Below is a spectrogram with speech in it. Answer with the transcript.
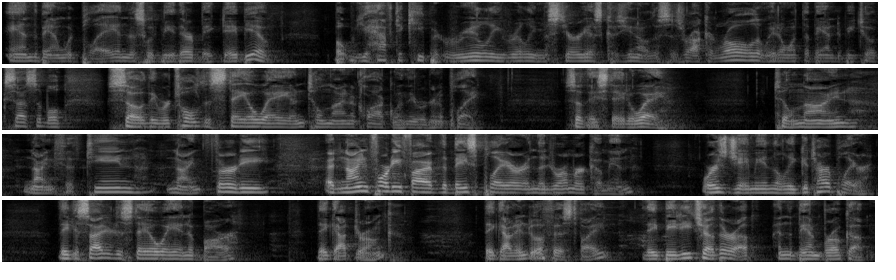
and the band would play, and this would be their big debut. But you have to keep it really, really mysterious because you know this is rock and roll, and we don't want the band to be too accessible. So they were told to stay away until nine o'clock when they were going to play. So they stayed away till nine, nine fifteen, nine thirty. At 9:45, the bass player and the drummer come in. Where's Jamie and the lead guitar player? They decided to stay away in a bar. They got drunk. They got into a fist fight. They beat each other up, and the band broke up.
